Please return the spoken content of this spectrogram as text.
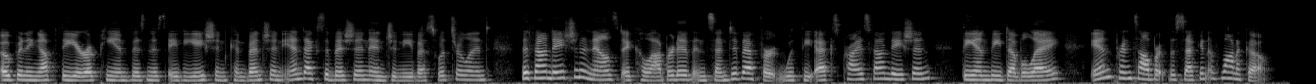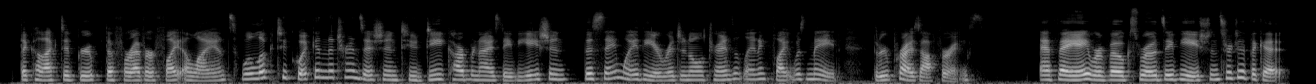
Opening up the European Business Aviation Convention and Exhibition in Geneva, Switzerland, the Foundation announced a collaborative incentive effort with the X Prize Foundation, the NBAA, and Prince Albert II of Monaco. The collective group, the Forever Flight Alliance, will look to quicken the transition to decarbonized aviation the same way the original transatlantic flight was made, through prize offerings. FAA revokes Rhoades Aviation Certificate.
